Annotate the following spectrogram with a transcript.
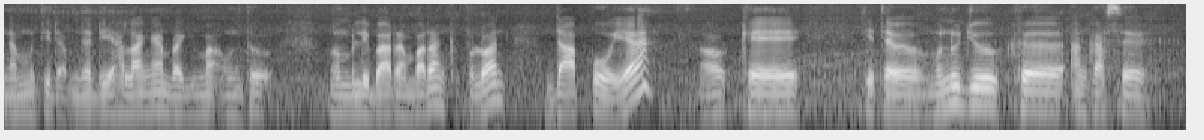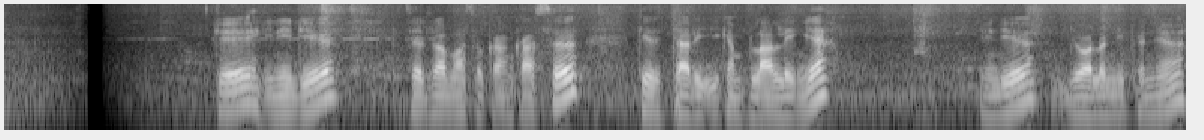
namun tidak menjadi halangan bagi mak untuk membeli barang-barang keperluan dapur ya. Okey, kita menuju ke angkasa. Okey, ini dia. Kita dah masuk ke angkasa. Kita cari ikan pelaling ya. Ini dia jualan ikannya.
